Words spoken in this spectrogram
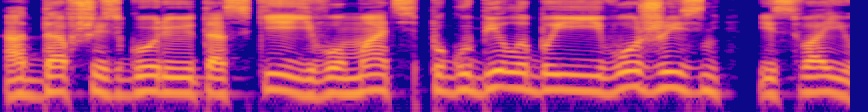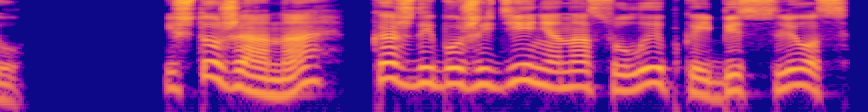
Отдавшись горю и тоске, его мать погубила бы и его жизнь, и свою. И что же она? Каждый божий день она с улыбкой, без слез,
